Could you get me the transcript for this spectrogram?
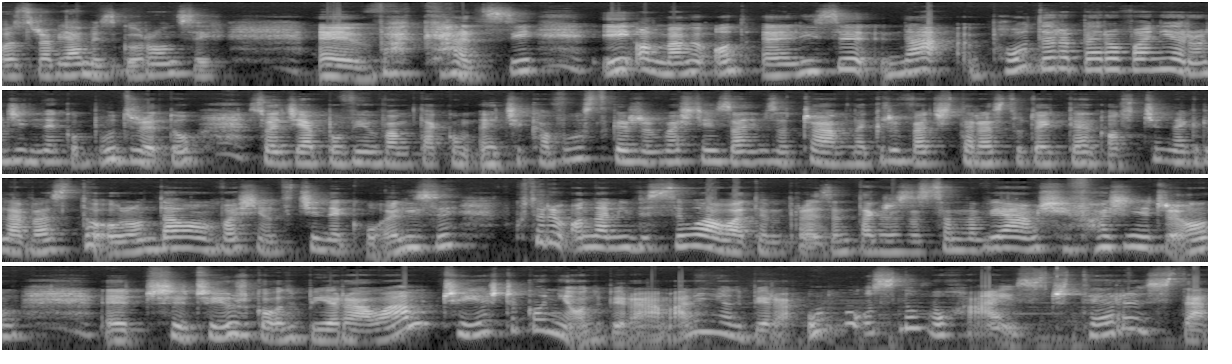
Pozdrawiamy z gorących e, wakacji i on mamy od Elizy na podreperowanie rodzinnego budżetu. Słuchajcie, ja powiem Wam taką e, ciekawostkę, że właśnie zanim zaczęłam nagrywać teraz tutaj ten odcinek dla Was, to oglądałam właśnie odcinek u Elizy, w którym ona mi wysyłała ten prezent, także zastanawiałam się właśnie, czy on, e, czy, czy już go odbierałam, czy jeszcze go nie odbierałam, ale nie odbiera. U, znowu hajs, 400.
